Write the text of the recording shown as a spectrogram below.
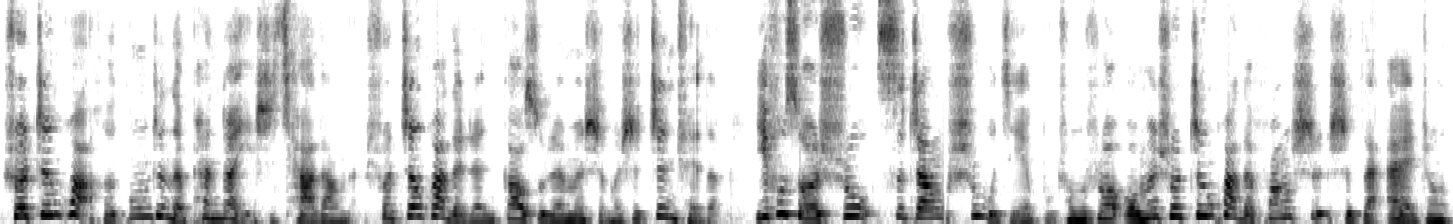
说真话和公正的判断也是恰当的。说真话的人告诉人们什么是正确的。以弗所书四章十五节补充说：我们说真话的方式是在爱中。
